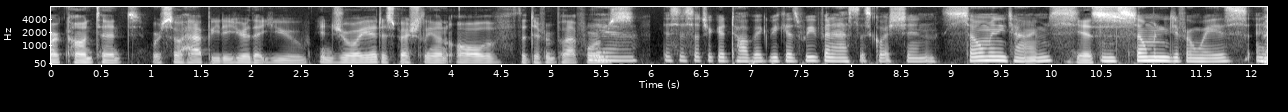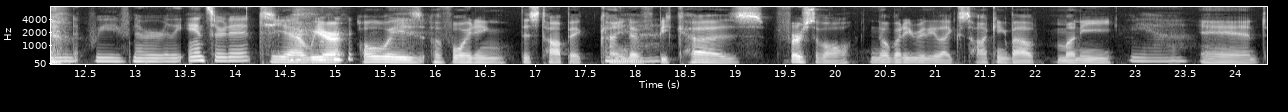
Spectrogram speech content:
our content. We're so happy to hear that you enjoy it, especially on all of the different platforms. Yeah. This is such a good topic because we've been asked this question so many times Yes. in so many different ways and we've never really answered it. Yeah, we are always avoiding this topic kind Yeah. of because, first of all, nobody really likes talking about money Yeah. and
